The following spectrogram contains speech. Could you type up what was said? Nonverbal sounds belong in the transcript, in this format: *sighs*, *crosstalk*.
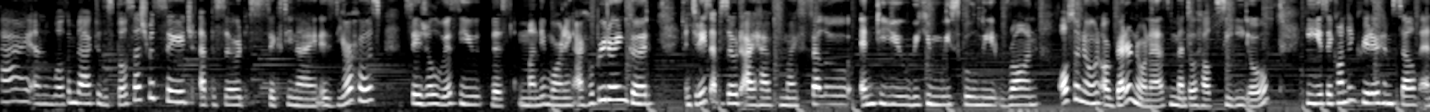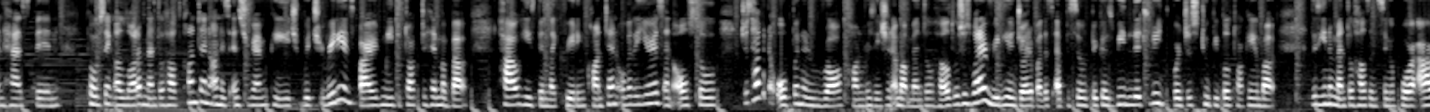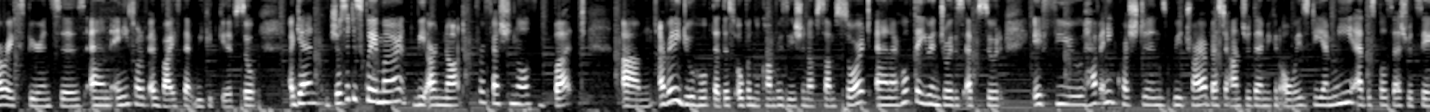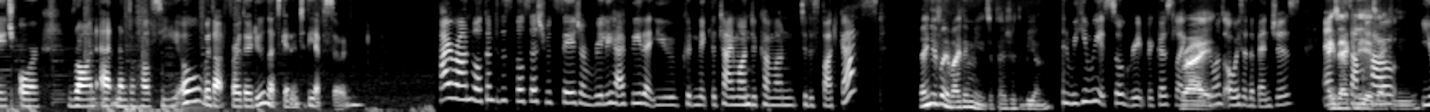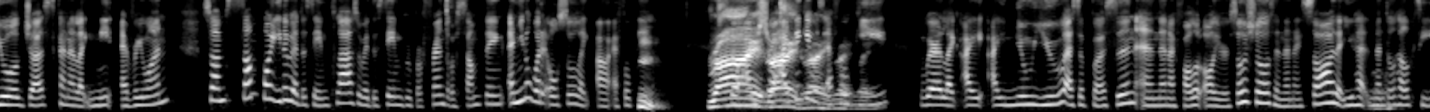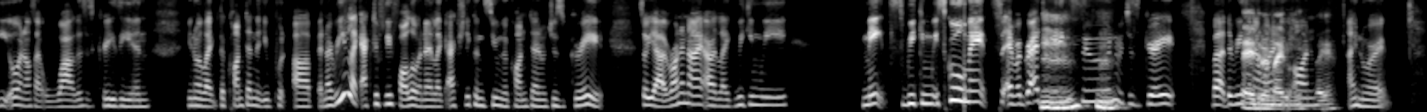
Hi, and welcome back to the Spill Sesh with Sej, episode 69. Is your host, Sejal, with you this Monday morning. I hope you're doing good. In today's episode, I have my fellow NTU Wee Kim Wee schoolmate, Ron, also known or better known as Mental Health CEO. He is a content creator himself and has been posting a lot of mental health content on his Instagram page, which really inspired me to talk to him about how he's been like creating content over the years and also just have an open and raw conversation about mental health, which is what I really enjoyed about this episode because we literally were just two people talking about the scene of mental health in Singapore, our experiences, and any sort of advice that we could give. So, again, just a disclaimer we are not professionals, but um, I really do hope that this opens a conversation of some sort, and I hope that you enjoy this episode. If you have any questions, we try our best to answer them. You can always DM me at the Spill Sesh with Sej or Ron at Mental Health CEO. Without further ado, let's get into the episode. Hi, Ron. Welcome to the Spill Sesh with Sej. I'm really happy that you could make the time on to come on to this podcast. Thank you for inviting me. It's a pleasure to be on. And Wee Kim Wee It's so great because like right. everyone's always at the benches and exactly, somehow exactly. you'll just kind of like meet everyone. So at some point, either we're at the same class or we're the same group of friends or something. And you know what? It also like uh, FOP. Hmm. Right. So I'm sure right, I think right, it was FOP. Right, where like I I knew you as a person and then I followed all your socials and then I saw that you had oh. mental health CEO and I was like wow this is crazy and you know like the content that you put up and I really like actively follow and I like actually consume the content which is great so yeah Ron and I are like Wee Kim Wee mates, we can be schoolmates, and we're graduating mm-hmm. soon, mm-hmm. which is great. But the reason hey, I wanted you on, I know right.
